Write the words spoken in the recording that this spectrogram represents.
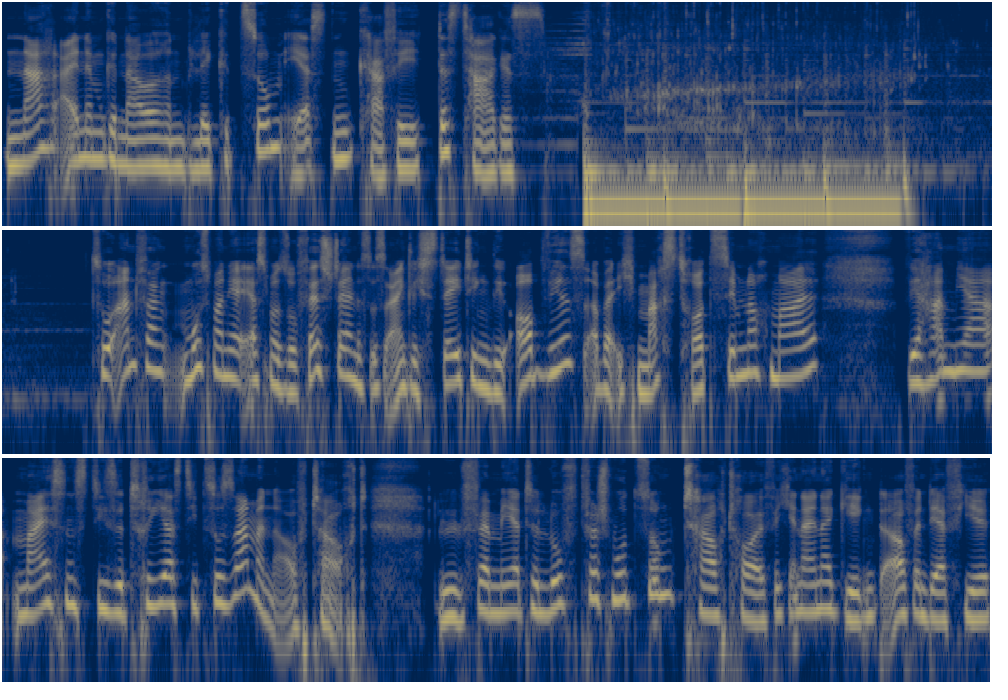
nach einem genaueren Blick zum ersten Kaffee des Tages. Zu Anfang muss man ja erstmal so feststellen, das ist eigentlich stating the obvious, aber ich mach's trotzdem nochmal. Wir haben ja meistens diese Trias, die zusammen auftaucht. Vermehrte Luftverschmutzung taucht häufig in einer Gegend auf, in der viel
